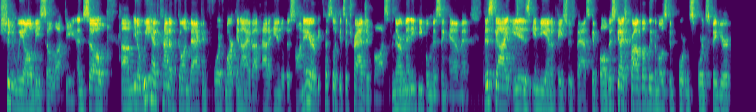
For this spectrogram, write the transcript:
Shouldn't we all be so lucky? And so, um, you know, we have kind of gone back and forth, Mark and I, about how to handle this on air because, look, it's a tragic loss, and there are many people missing him. And this guy is Indiana Pacers basketball. This guy's probably the most important sports figure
